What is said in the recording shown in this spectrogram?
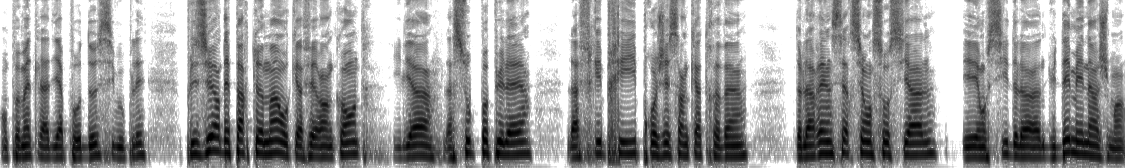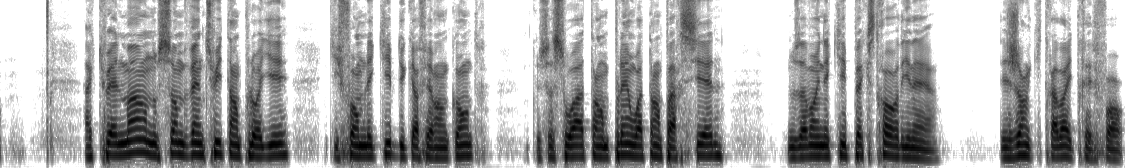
On peut mettre la diapo 2, s'il vous plaît. Plusieurs départements au Café Rencontre. Il y a la soupe populaire, la friperie, projet 180, de la réinsertion sociale et aussi du déménagement. Actuellement, nous sommes 28 employés qui forment l'équipe du Café Rencontre, que ce soit à temps plein ou à temps partiel. Nous avons une équipe extraordinaire, des gens qui travaillent très fort.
